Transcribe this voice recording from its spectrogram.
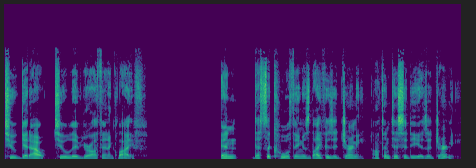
to get out, to live your authentic life. And that's the cool thing is life is a journey. Authenticity is a journey.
